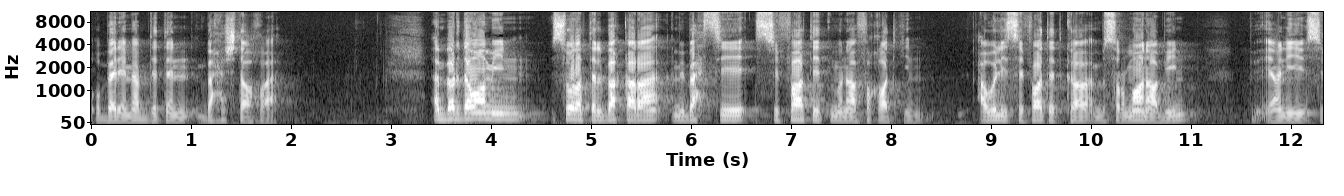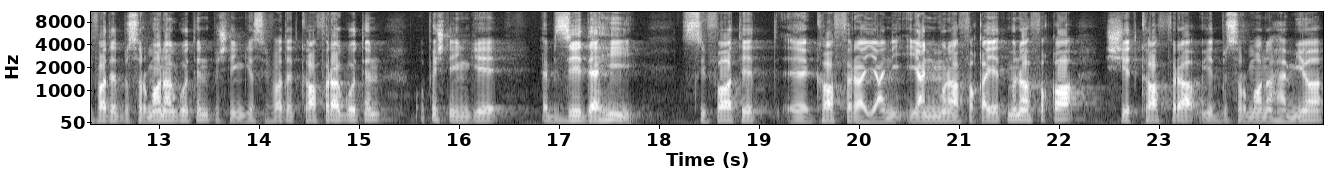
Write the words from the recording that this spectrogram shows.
وبري مبدتن بحشت أخوا أم بردوامين سورة البقرة بحث صفات منافقاتكين. أولي صفات بصرمانا بين يعني صفات بصرمانا قوتن بشتنجي صفات كافرة قوتن وبشتنجي بزيدهي صفات آه، كافرة. يعني يعني منافقة. منافقة شيت كافرة ويد بصرمانا هميا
